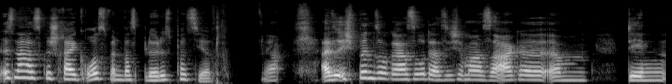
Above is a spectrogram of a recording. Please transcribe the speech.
ist nachher das Geschrei groß, wenn was Blödes passiert. Ja, also ich bin sogar so, dass ich immer sage, ähm, den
